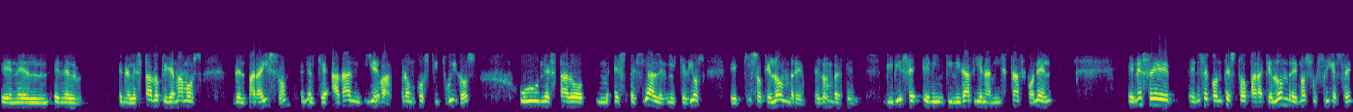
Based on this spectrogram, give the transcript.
en el, en el, en el estado que llamamos del paraíso, en el que Adán y Eva fueron constituidos, un estado especial en el que Dios eh, quiso que el hombre, el hombre viviese en intimidad y en amistad con él, en ese, en ese contexto, para que el hombre no sufriese,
